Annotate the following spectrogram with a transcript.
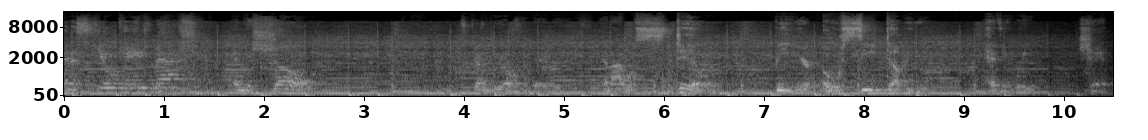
in a steel cage match? And the show is gonna be over, baby. And I will still be your OCW heavyweight champion.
